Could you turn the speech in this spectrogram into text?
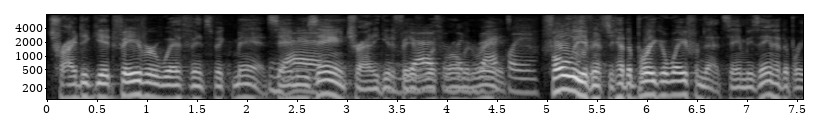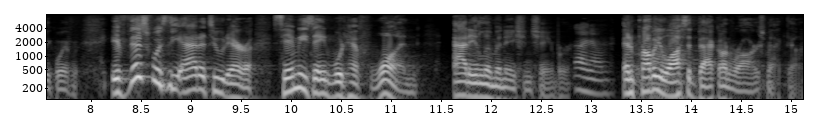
tried to get favor with Vince McMahon. Sami yes. Zayn trying to get a favor yes, with Roman exactly. Reigns. Foley eventually had to break away from that. Sami Zayn had to break away from. It. If this was the Attitude Era, Sami Zayn would have won at Elimination Chamber. I know. And probably lost it back on Raw or SmackDown.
